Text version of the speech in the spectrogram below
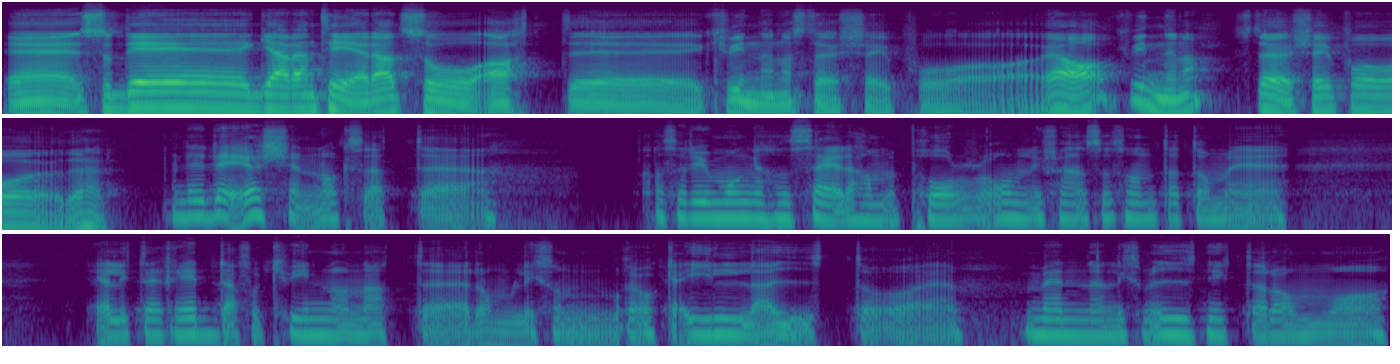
Eh, så det är garanterat så att eh, kvinnorna stör sig på, ja, kvinnorna stör sig på det här. Det är det jag känner också att, eh, alltså det är många som säger det här med porr och Onlyfans och sånt, att de är, är lite rädda för kvinnorna, att eh, de liksom råkar illa ut och eh, männen liksom utnyttjar dem. Och,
